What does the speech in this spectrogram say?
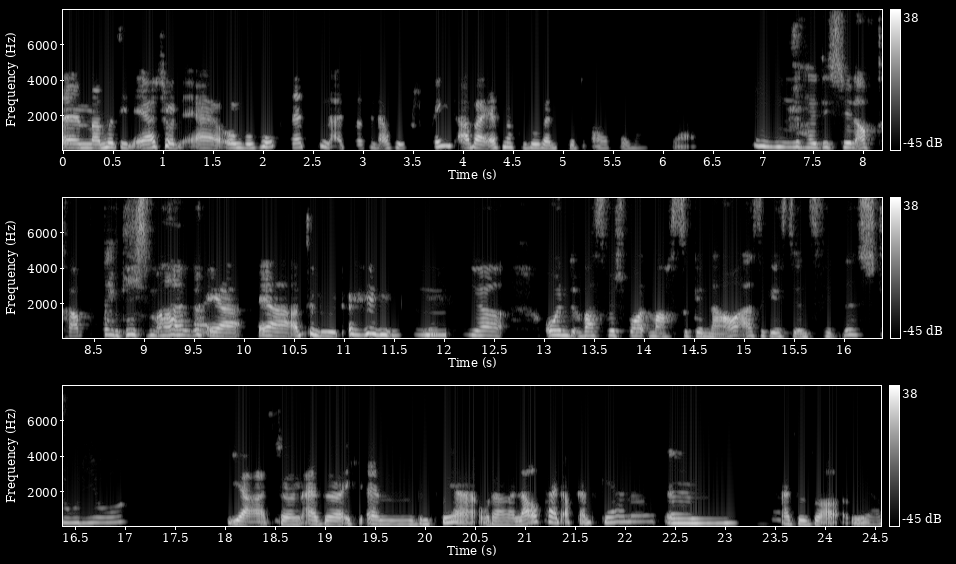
ähm, man muss ihn eher schon eher irgendwo hochsetzen, als dass er da hochspringt, aber er ist noch so ganz gut drauf. Also, ja. Mhm, hält dich schön auf Trab, denke ich mal. Ja, ja, absolut. Mhm, ja. Und was für Sport machst du genau? Also gehst du ins Fitnessstudio? Ja, schon. Also ich ähm, bin früher oder laufe halt auch ganz gerne. Ähm, also so ja,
